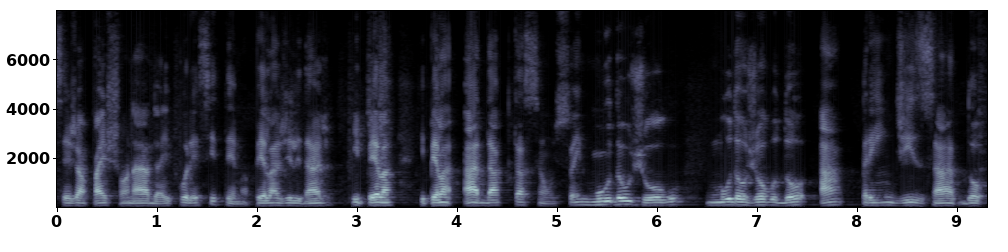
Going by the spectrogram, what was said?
seja apaixonado aí por esse tema, pela agilidade e pela, e pela adaptação. Isso aí muda o jogo, muda o jogo do aprendizado.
